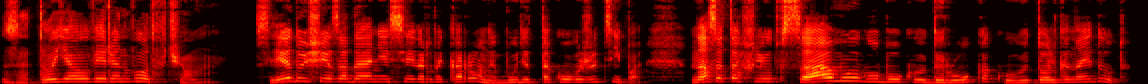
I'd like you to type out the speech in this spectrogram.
Зато я уверен вот в чем. Следующее задание Северной Короны будет такого же типа. Нас отошлют в самую глубокую дыру, какую только найдут.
